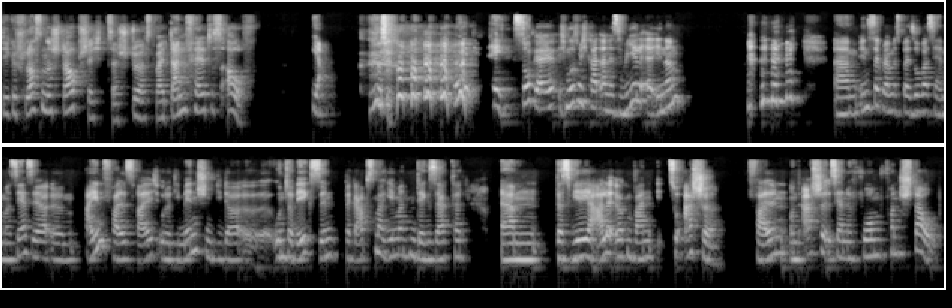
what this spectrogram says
die geschlossene Staubschicht zerstörst, weil dann fällt es auf. Ja. hey, so geil. Ich muss mich gerade an das Reel erinnern. ähm, Instagram ist bei sowas ja immer sehr, sehr ähm, einfallsreich oder die Menschen, die da äh, unterwegs sind. Da gab es mal jemanden, der gesagt hat, ähm, dass wir ja alle irgendwann zu Asche fallen und Asche ist ja eine Form von Staub.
